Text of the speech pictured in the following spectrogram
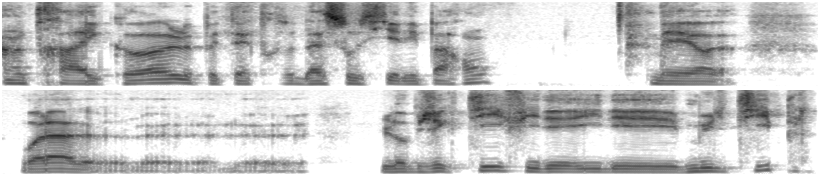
intra-école, peut-être d'associer les parents. Mais voilà, l'objectif, il est, il est multiple.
